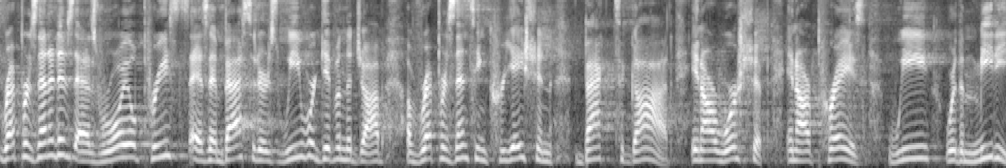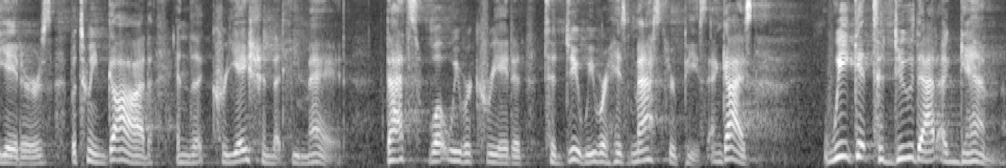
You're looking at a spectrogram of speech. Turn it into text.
representatives, as royal priests, as ambassadors, we were given the job of representing creation back to God in our worship, in our praise. We were the mediators between God and the creation that He made. That's what we were created to do. We were His masterpiece. And guys, we get to do that again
